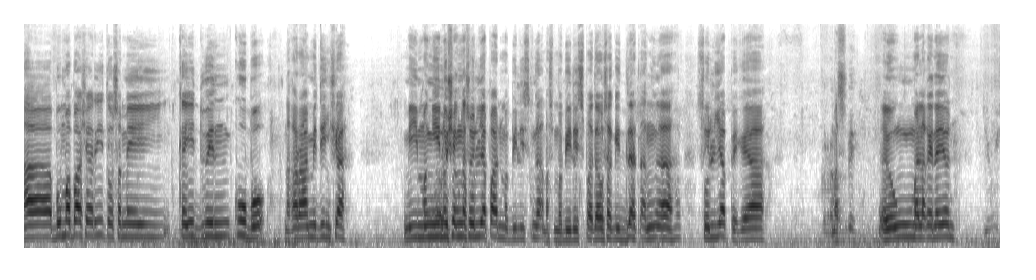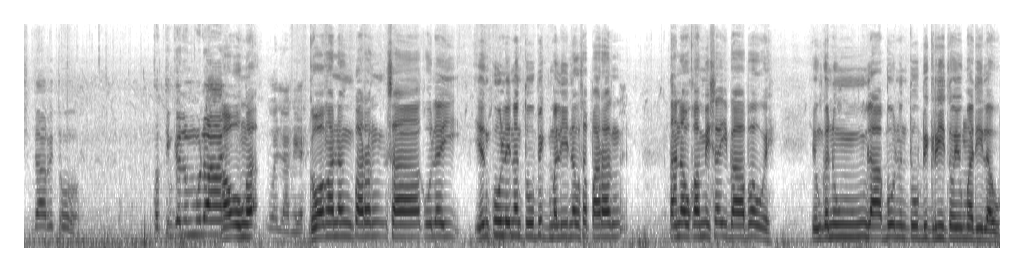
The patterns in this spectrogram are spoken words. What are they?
ah, bumaba siya rito sa may kay Edwin Kubo. Nakarami din siya. May mangino siyang nasulyapan. Mabilis nga. Mas mabilis pa daw sa kidlat ang ah, sulyap eh. Kaya, mas, grabe. eh, yung malaki na yun. Yung isda rito. Konting ganun mula. Oo nga. Walang yan. Gawa nga ng parang sa kulay, yung kulay ng tubig malinaw sa parang tanaw kami sa ibabaw eh. Yung ganung labo ng tubig rito, yung madilaw.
